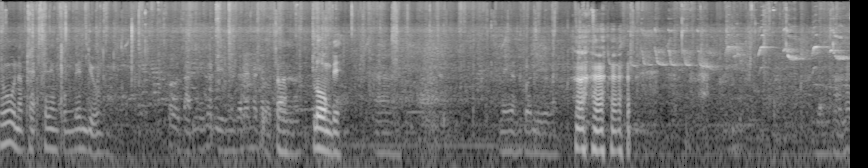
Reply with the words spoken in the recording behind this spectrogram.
นู่นนะแพะก็ยังคงเล่นอยู่เออจัดนี้ก็ดีมันจะได้ไม่กระโดดเอจ้ออมนะโล่งดิ อ่านี่กันตัวดีเลยเดี๋ยวหาแม่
